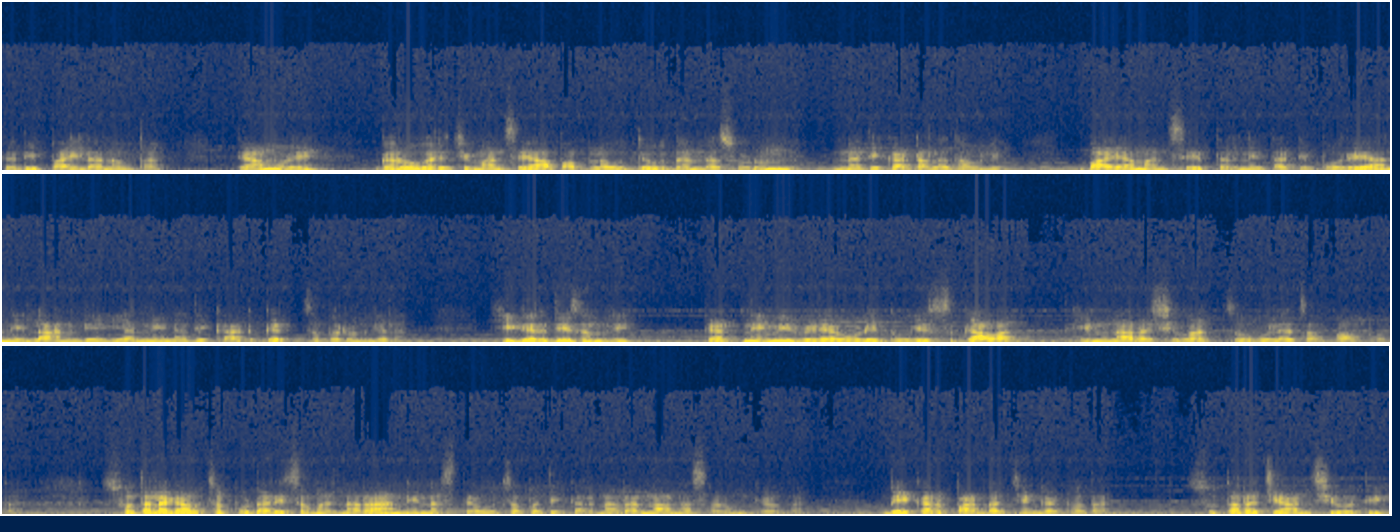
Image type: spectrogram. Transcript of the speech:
कधी पाहिला नव्हता. त्यामुळे घरोघरची माणसे आपापला उद्योगधंदा सोडून नदीकाठाला धावली. बाया माणसे तरणीताटी पोरे आणि लहानगे यांनी नदीकाठ गच्च भरून गेला. ही गर्दी जमली. त्यात नेहमी विड्या ओढीत उगीच गावात हिंडणारा शिवा चौगुल्याचा पाप होता. स्वतःला गावचा पुढारी समजणारा आणि नसत्या उचापती करणारा नाना साळुंके होता. बेकार पांडा चेंगट होता. सुताराची आणशी होती.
